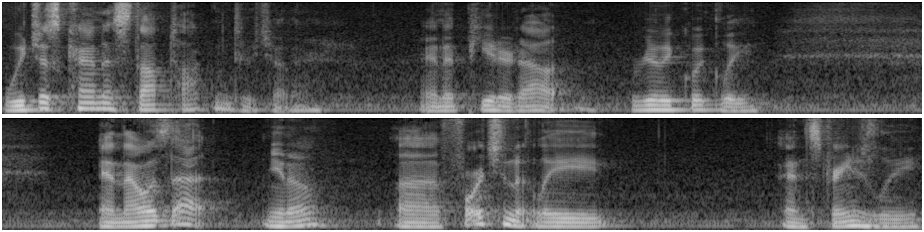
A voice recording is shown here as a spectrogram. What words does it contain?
We just kind of stopped talking to each other, and it petered out really quickly. And that was that. You know, uh, fortunately, and strangely,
